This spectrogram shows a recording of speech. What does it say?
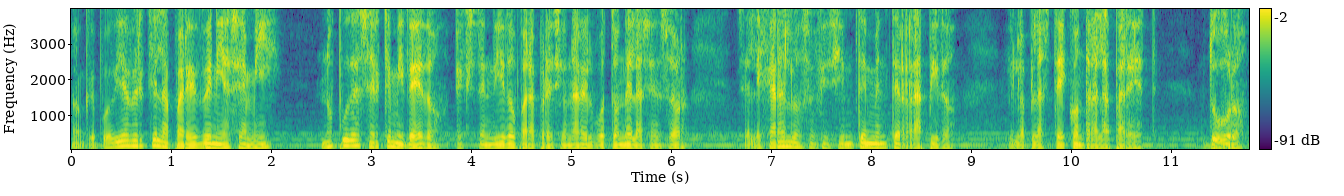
Aunque podía ver que la pared venía hacia mí, no pude hacer que mi dedo, extendido para presionar el botón del ascensor, se alejara lo suficientemente rápido y lo aplasté contra la pared. Duro.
